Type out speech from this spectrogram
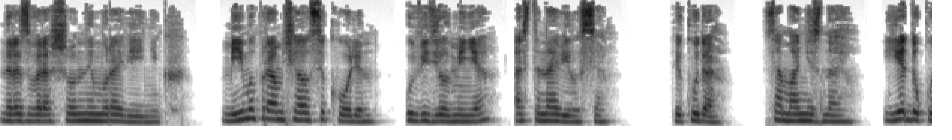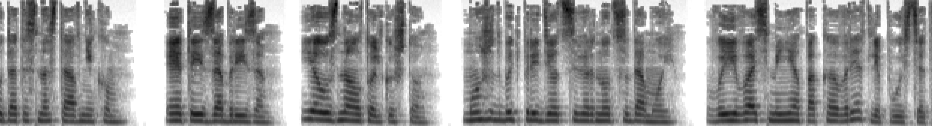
на разворошенный муравейник. Мимо промчался Колин, увидел меня, остановился. «Ты куда?» «Сама не знаю. Еду куда-то с наставником. Это из-за Бриза. Я узнал только что. Может быть, придется вернуться домой. Воевать меня пока вряд ли пустят.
